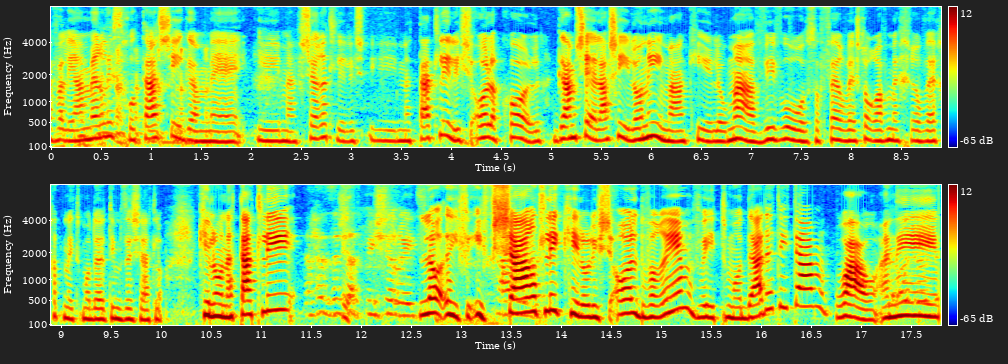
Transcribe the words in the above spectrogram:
אבל יאמר לזכותה שהיא גם, אה, היא מאפשרת לי, היא נתת לי לשאול הכל. גם שאלה שהיא לא נעימה, כאילו, מה, אביב הוא סופר ויש לו רב מכר, ואיך את מתמודדת עם זה שאת לא... כאילו, נתת לי, זה שאת פישרית. לא, אפ- אפשרת לי כאילו לשאול דברים והתמודדת איתם, וואו, אני...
